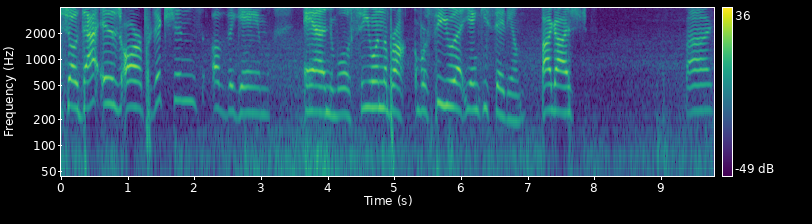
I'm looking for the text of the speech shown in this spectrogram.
So that is our predictions of the game, and we'll see you in the Bronx. We'll see you at Yankee Stadium. Bye, guys. Bye.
